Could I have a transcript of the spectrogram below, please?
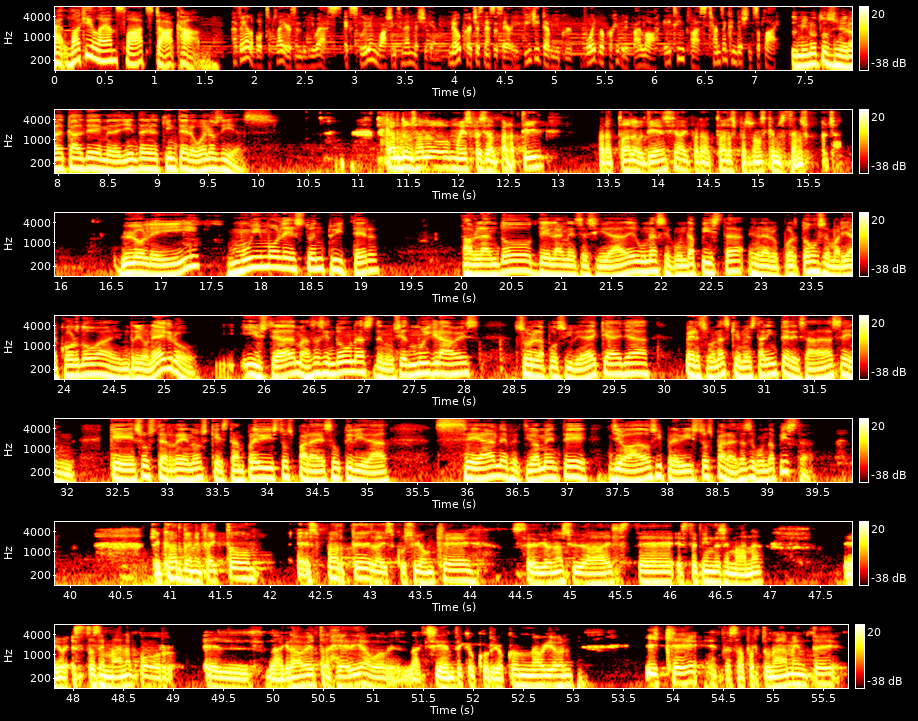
at LuckyLandSlots.com. Available to players in the U.S., excluding Washington and Michigan. No purchase necessary. VGW Group. Void or prohibited by law. 18 plus. Terms and conditions apply. Dos minutos, señor alcalde de Medellín, Daniel Quintero. Buenos días. Ricardo, un saludo muy especial para ti, para toda la audiencia y para todas las personas que nos están escuchando. Lo leí muy molesto en Twitter hablando de la necesidad de una segunda pista en el aeropuerto José María Córdoba en Río Negro. Y usted además haciendo unas denuncias muy graves sobre la posibilidad de que haya personas que no están interesadas en que esos terrenos que están previstos para esa utilidad sean efectivamente llevados y previstos para esa segunda pista. Ricardo, en efecto, es parte de la discusión que se dio en la ciudad este, este fin de semana, eh, esta semana por el- la grave tragedia o el accidente que ocurrió con un avión y que, eh, pues afortunadamente,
